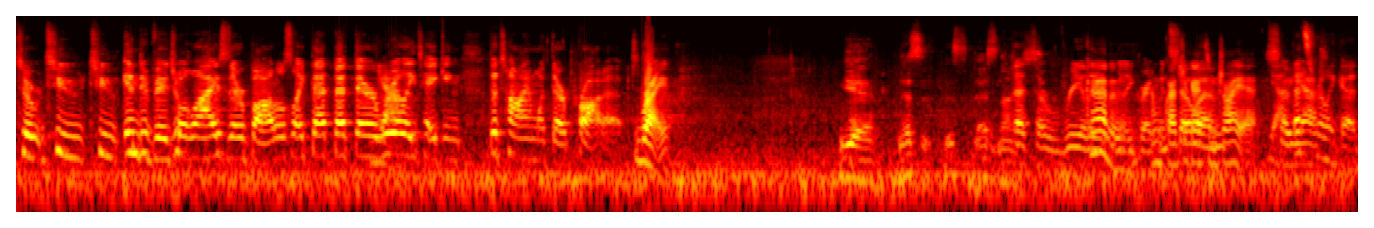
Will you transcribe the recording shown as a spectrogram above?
to to to individualize their bottles like that, that they're Yeah. really taking the time with their product. Right. yeah, that's that's that's nice. That's a really Good. really great I'm one. glad So, you guys um, enjoy it. Yeah, So, that's yeah. really good.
